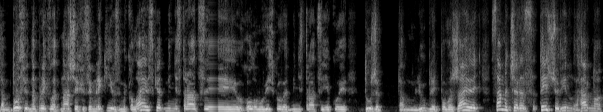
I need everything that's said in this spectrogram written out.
там досвід, наприклад, наших земляків з Миколаївської адміністрації, голову військової адміністрації, якої дуже там люблять, поважають саме через те, що він гарно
